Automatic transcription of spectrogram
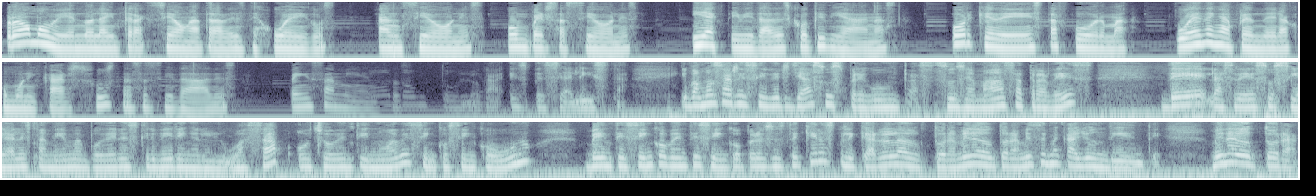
promoviendo la interacción a través de juegos, canciones, conversaciones y actividades cotidianas, porque de esta forma pueden aprender a comunicar sus necesidades, pensamientos especialista. Y vamos a recibir ya sus preguntas, sus llamadas a través las redes sociales. También me pueden escribir en el WhatsApp 829-551-2525. Pero si usted quiere explicarle a la doctora, mire doctora, a mí se me cayó un diente. Mire doctora,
